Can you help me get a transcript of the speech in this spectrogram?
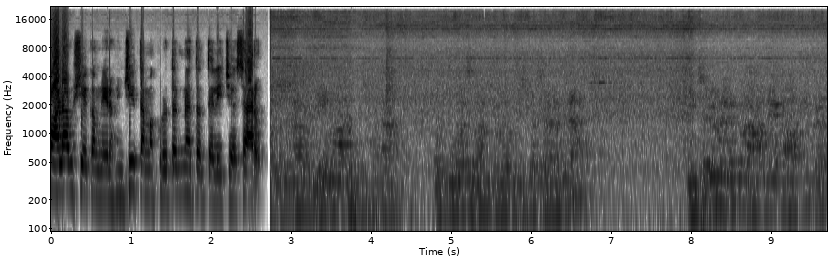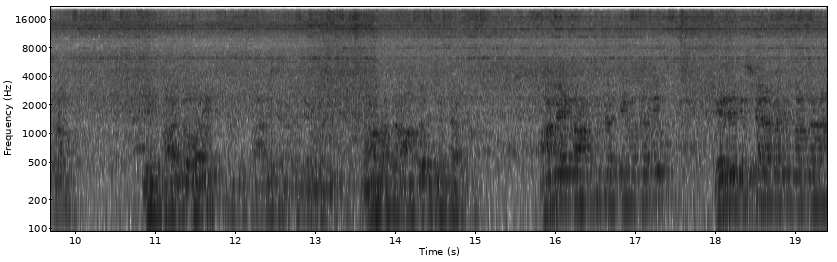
పాలాభిషేకం నిర్వహించి తమ కృతజ్ఞతలు తెలియజేశారు. ఒక two hours one two hours తీసుకొచ్చారన్న ఈ చెరువులను కూడా ఆన్లైన్ ఆప్షన్ పెడతాం. మీరు పాల్గొవాలి. అంటే ఆదేశాలు ఇవ్వండి ఆందోళన చెందారు ఆన్లైన్ ఆప్షన్ పెడితే ఏముంటుంది? ఏదైతే ఇసుక ఎలా పడిపోతానో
